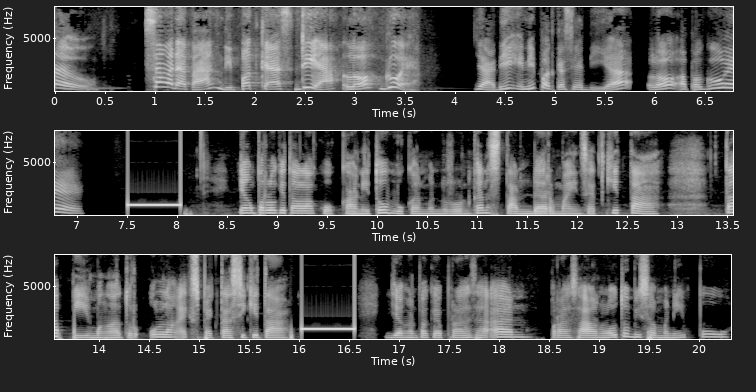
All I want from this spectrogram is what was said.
Halo, selamat datang di podcast Dia, Lo, Gue. Jadi ini podcastnya dia, lo apa gue? Yang perlu kita lakukan itu bukan menurunkan standar mindset kita, tapi mengatur ulang ekspektasi kita. Jangan pakai perasaan, perasaan lo tuh bisa menipu.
